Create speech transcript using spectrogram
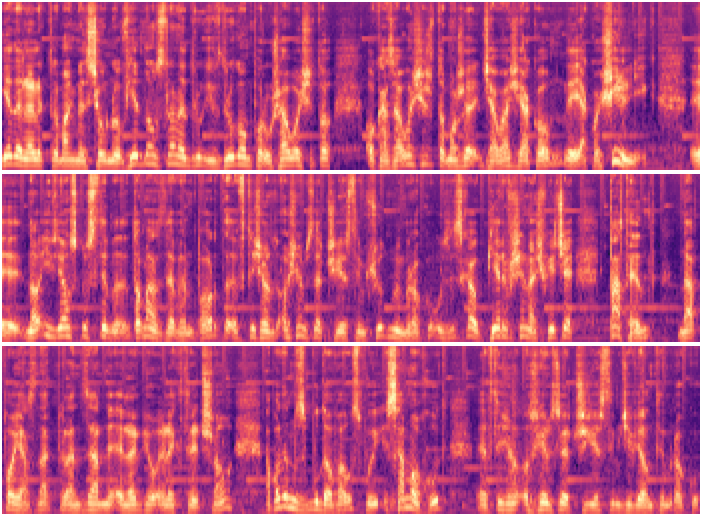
Jeden elektromagnes ciągnął w jedną stronę, drugi w drugą, poruszało się to. Okazało się, że to może działać jako, jako silnik. No i w związku z tym Thomas Davenport w 1837 roku uzyskał pierwszy na świecie patent na pojazd napędzany energią elektryczną, a potem zbudował swój samochód w 1839 roku.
